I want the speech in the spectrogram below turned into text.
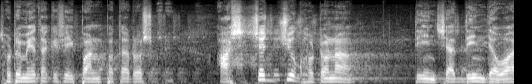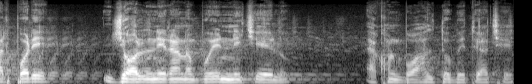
ছোট মেয়ে তাকে সেই পান পাতার রস করে। আশ্চর্য ঘটনা। তিন চার দিন দেওয়ার পরে জল নিরানব্বইয়ের নিচে এলো। এখন বহাল তো বেঁচে আছে,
